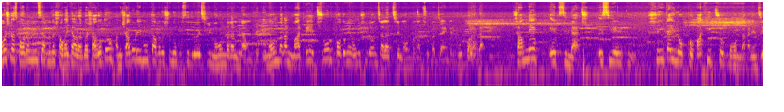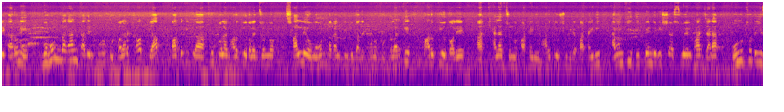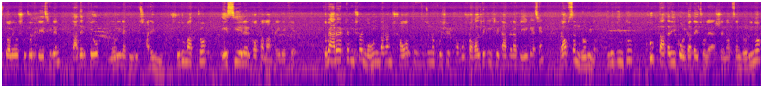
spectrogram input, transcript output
নমস্কার স্পটার নিউজে আপনাদের সবাইকে আরও একবার স্বাগত। আমি সাগর, এই মুহূর্তে আপনাদের সঙ্গে উপস্থিত রয়েছি মোহনবাগান গ্রাউন্ড থেকে। মোহনবাগান মাঠে জোর কদমে অনুশীলন চালাচ্ছে মোহনবাগান সুপার জায়েন্টের ফুটবলাররা। সামনে এফসি ম্যাচ এসিএল টু সেইটাই লক্ষ্য পাখির চোখ মোহনবাগানের। যে কারণে মোহনবাগান তাদের কোনো ফুটবলার, সব ক্লাব বাদবাকি ফুটবলার ভারতীয় দলের জন্য ছাড়লেও মোহনবাগান কিন্তু তাদের কোনো ফুটবলারকে ভারতীয় দলে খেলার জন্য পাঠায়নি, ভারতীয় শিবিরে পাঠায়নি। এমনকি দীপেন্দ্র বিশ্বাস, সুয়েল ভাট যারা অনূর্ধ্ব তেইশ দলেও সুযোগ পেয়েছিলেন, তাদেরকেও মলিনা কিন্তু ছাড়েননি। শুধুমাত্র এসিএল এর কথা মাথায় রেখে তবে আরও একটা বিষয়, মোহনবাগান সমর্থকদের জন্য খুশির খবর, সকাল থেকেই সেটা আপনারা পেয়ে গেছেন রবসান রবিনো তিনি কিন্তু খুব তাড়াতাড়ি কলকাতায় চলে আসছেন। রবসান রবিনো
